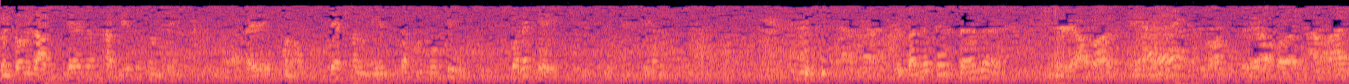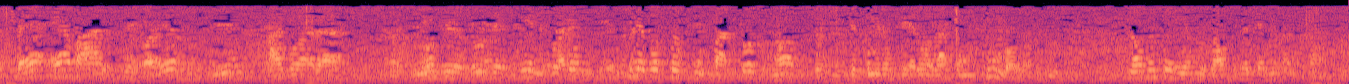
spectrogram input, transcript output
Então me dá as pés na cabeça também. Aí ele falou, não, meio está com você. Como é que é isso? Você está me pensando, né? É a base. É? É a base. Fé é a base. Agora, o Jesus porque se levou para todos nós, como ele operou lá com um símbolo, nós não teríamos autodeterminação.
